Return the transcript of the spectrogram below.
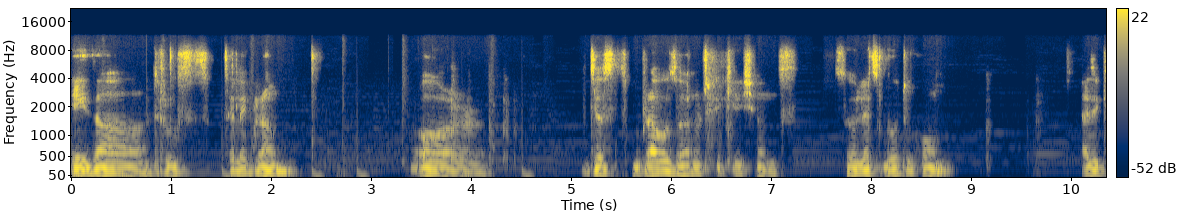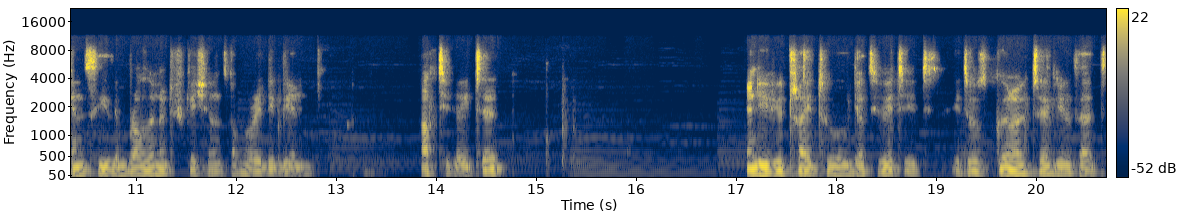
either through Telegram or just browser notifications. So let's go to home. As you can see, the browser notifications have already been activated and if you try to deactivate it it was going to tell you that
